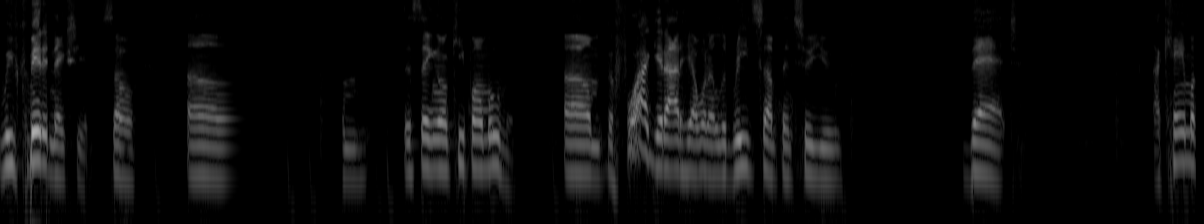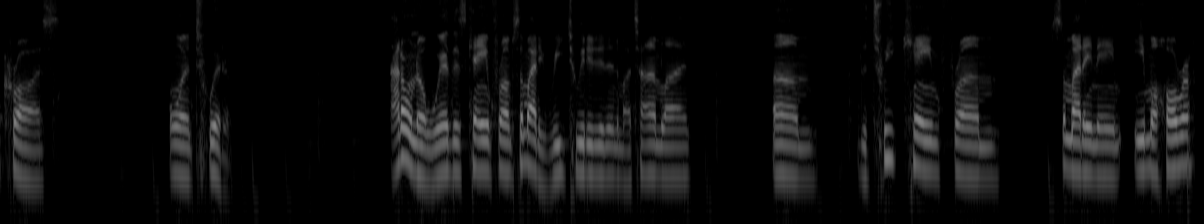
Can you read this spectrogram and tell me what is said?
we've committed next year. So um, this thing gonna keep on moving. Um, before I get out of here, I want to read something to you that I came across on Twitter. I don't know where this came from. Somebody retweeted it into my timeline. Um, the tweet came from somebody named Imahora.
